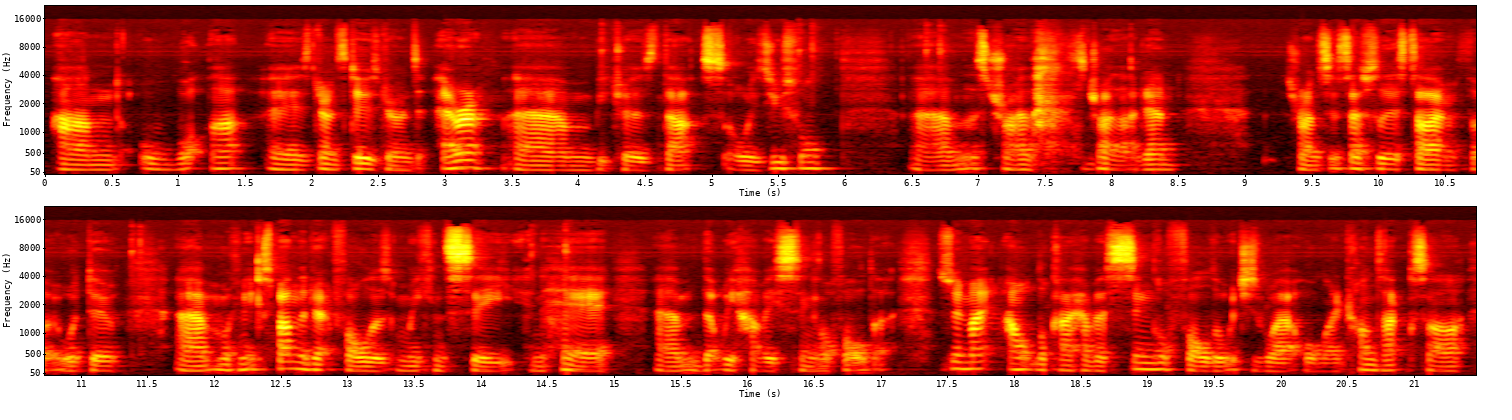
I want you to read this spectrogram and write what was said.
And what that is going to do is go into error um, because that's always useful. Um, let's try that. Let's try that again. It's run successfully this time, I thought it would do. Um, we can expand the get folders and we can see in here um, that we have a single folder. So in my Outlook, I have a single folder, which is where all my contacts are,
